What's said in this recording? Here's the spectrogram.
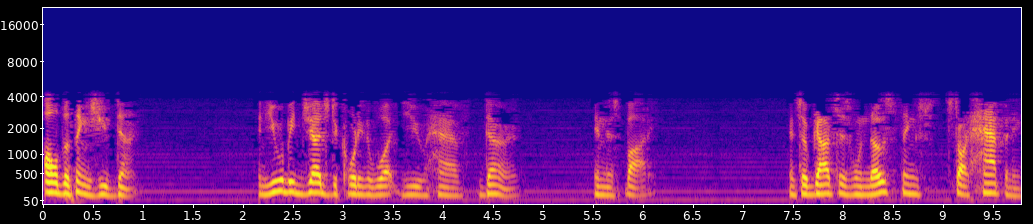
all the things you've done. And you will be judged according to what you have done in this body. And so God says when those things start happening,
